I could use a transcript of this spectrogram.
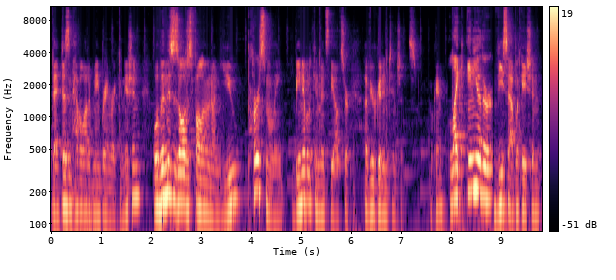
that doesn't have a lot of name brand recognition, well, then this is all just following on you personally being able to convince the officer of your good intentions okay? Like any other visa application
